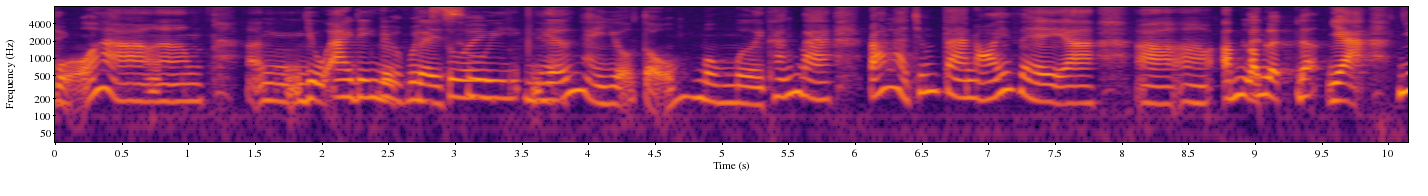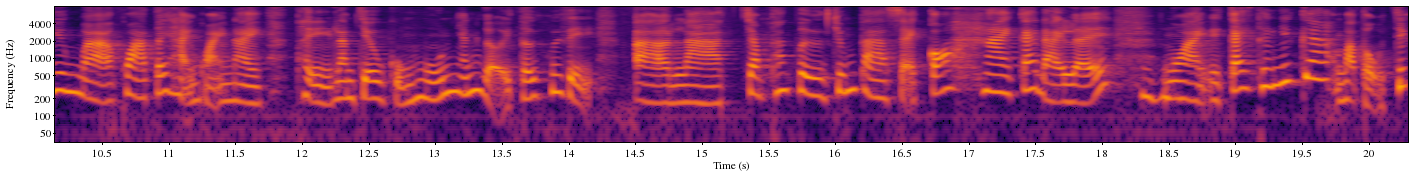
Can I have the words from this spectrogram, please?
của dù ai đi ngược về, về xuôi, xuôi yeah. nhớ ngày dỗ tổ mùng 10 tháng 3 đó là chúng ta nói về à, à, âm lịch. âm lịch đó dạ nhưng mà qua tới hải ngoại này thì Lam Châu cũng muốn nhắn gửi tới quý vị à, là trong tháng tư chúng ta sẽ có hai cái đại lễ uh-huh. ngoài cái thứ nhất á, mà tổ chức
